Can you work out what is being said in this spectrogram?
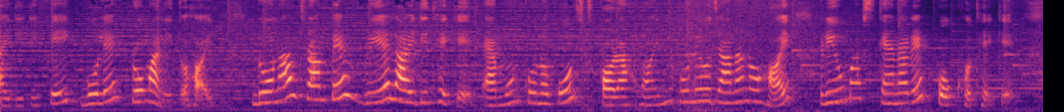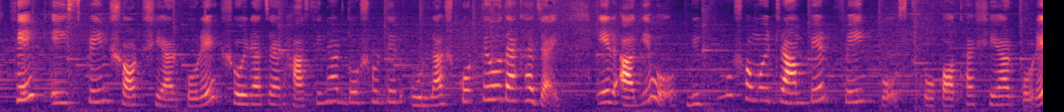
আইডিটি ফেক বলে প্রমাণিত হয়। ডোনাল্ড ট্রাম্পের রিয়েল আইডি থেকে এমন কোনো পোস্ট করা হয়নি বলেও জানানো হয় রিউমার স্ক্যানারের পক্ষ থেকে। ফেক এই স্ক্রিনশট শেয়ার করে স্বৈরাচার হাসিনার দোসরদের উল্লাস করতেও দেখা যায়। এর আগেও বিভিন্ন সময় ট্রাম্পের ফেক পোস্ট ও কথা শেয়ার করে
